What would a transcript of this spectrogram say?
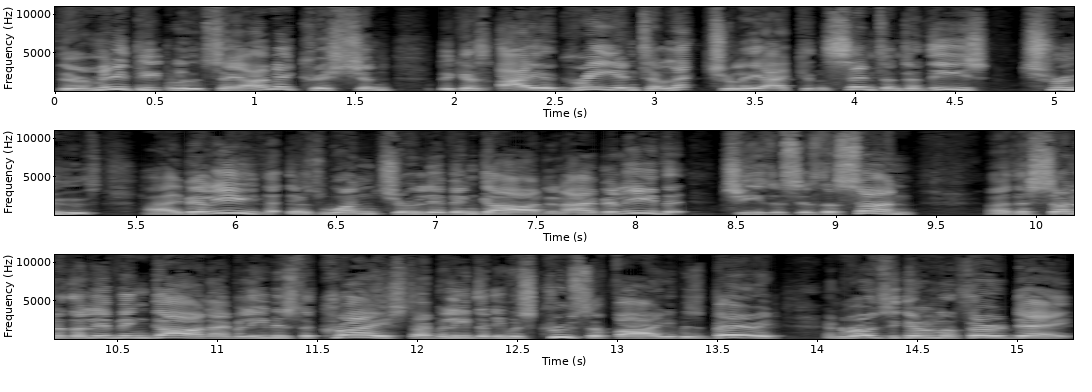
There are many people who would say, I'm a Christian because I agree intellectually, I consent unto these truths. I believe that there's one true living God, and I believe that Jesus is the Son uh, the Son of the living God. I believe is the Christ. I believe that he was crucified, he was buried, and rose again on the third day.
